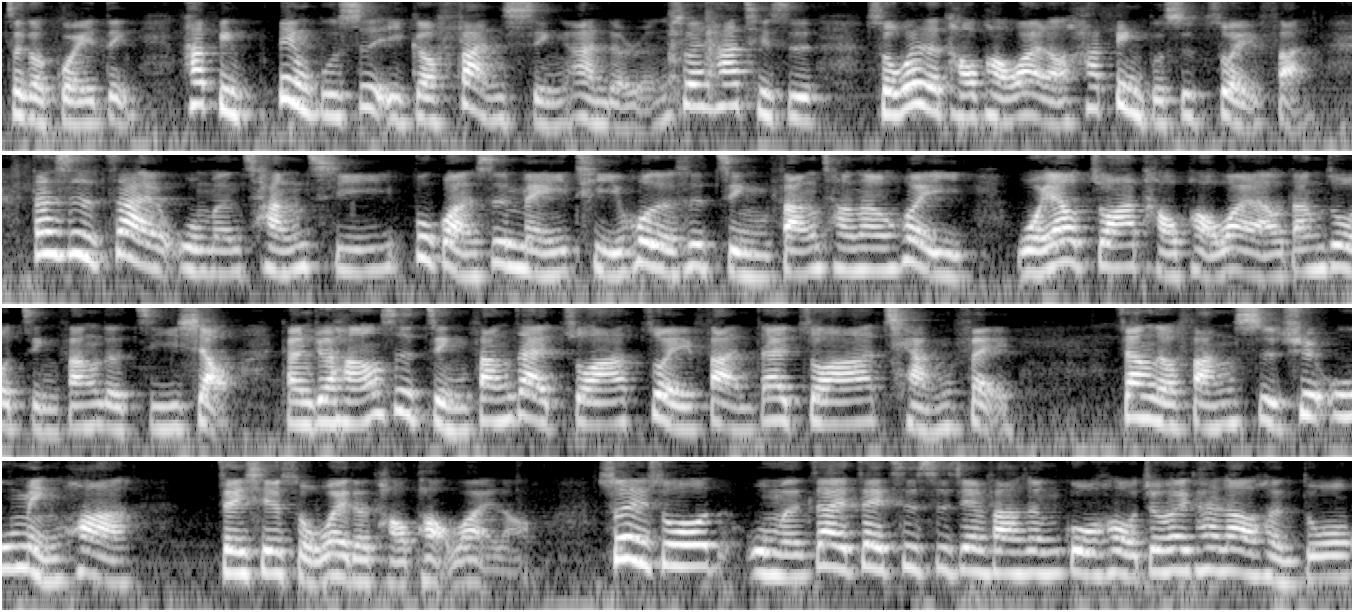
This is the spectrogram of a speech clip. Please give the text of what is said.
这个规定，他并并不是一个犯刑案的人，所以他其实所谓的逃跑外劳，他并不是罪犯。但是在我们长期，不管是媒体或者是警方，常常会以我要抓逃跑外劳当做警方的绩效，感觉好像是警方在抓罪犯，在抓抢匪这样的方式去污名化这些所谓的逃跑外劳。所以说，我们在这次事件发生过后，就会看到很多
